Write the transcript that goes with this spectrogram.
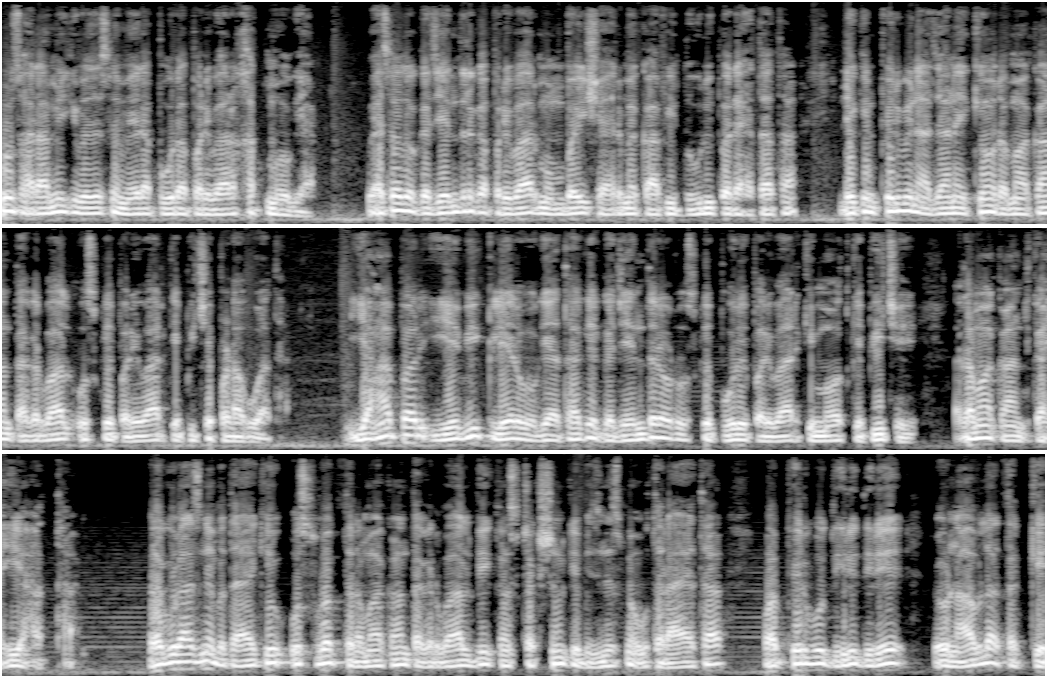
उस हरामी की वजह से मेरा पूरा परिवार खत्म हो गया। वैसे तो गजेंद्र का परिवार मुंबई शहर में काफ़ी दूरी पर रहता था, लेकिन फिर भी ना जाने क्यों रमाकांत अग्रवाल उसके परिवार के पीछे पड़ा हुआ था। यहाँ पर यह भी क्लियर हो गया था कि गजेंद्र और उसके पूरे परिवार की मौत के पीछे रमाकांत का ही हाथ था। रघुराज ने बताया कि उस वक्त रमाकांत अग्रवाल भी कंस्ट्रक्शन के बिज़नेस में उतर आया था और फिर वो धीरे धीरे लोनावला तक के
